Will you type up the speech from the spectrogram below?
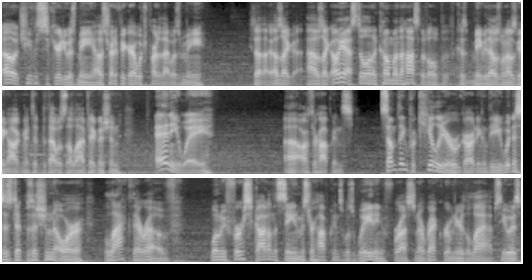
Oh, chief of security was me. I was trying to figure out which part of that was me. I was like, I was like, oh yeah, still in a coma in the hospital because maybe that was when I was getting augmented, but that was the lab technician. Anyway, uh, Arthur Hopkins, something peculiar regarding the witness's deposition or lack thereof. When we first got on the scene, Mr. Hopkins was waiting for us in a rec room near the labs. He was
